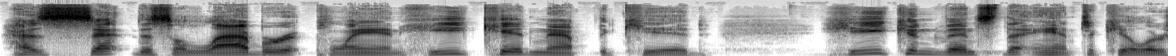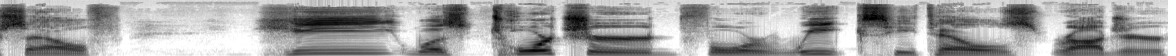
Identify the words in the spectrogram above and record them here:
has set this elaborate plan. He kidnapped the kid. He convinced the aunt to kill herself he was tortured for weeks he tells roger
